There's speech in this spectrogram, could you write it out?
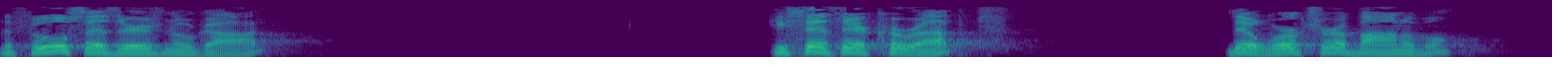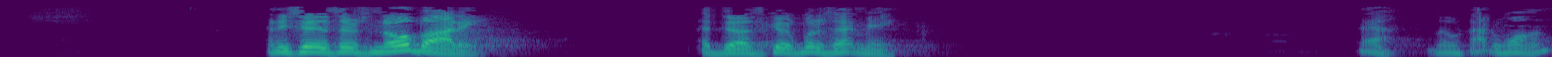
The fool says there is no God. He says they're corrupt. Their works are abominable. And he says there's nobody that does good. What does that mean? Yeah, no, not one.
